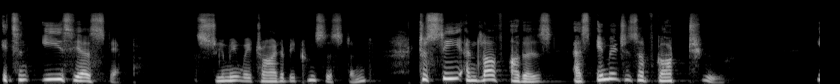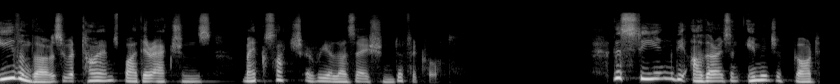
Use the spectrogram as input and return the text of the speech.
it's an easier step, assuming we try to be consistent, to see and love others as images of God too, even those who at times by their actions make such a realization difficult. This seeing the other as an image of God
